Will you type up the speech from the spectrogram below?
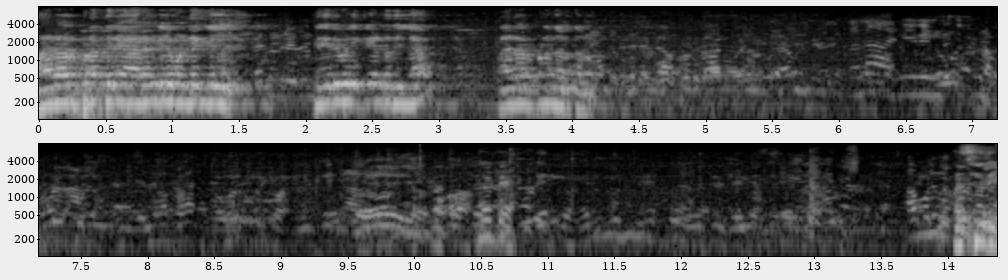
ആരാർപ്പണത്തിന് ആരെങ്കിലും ഉണ്ടെങ്കിൽ പേര് വിളിക്കേണ്ടതില്ല. ആരാർപ്പണം നടത്തണം. അല്ല അനിയനുണ്ട് അശ്വതി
